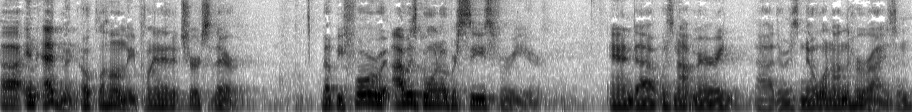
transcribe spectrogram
uh, in Edmond, Oklahoma. He planted a church there. But before we, I was going overseas for a year and uh, was not married. Uh, there was no one on the horizon.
